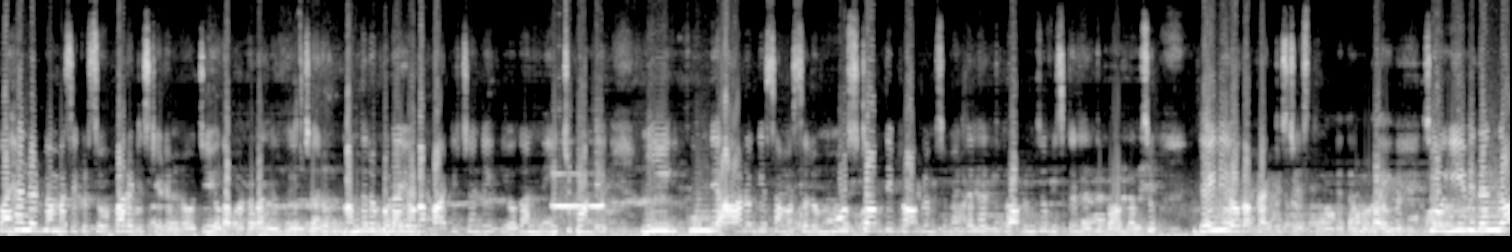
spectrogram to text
ఫైవ్ హండ్రెడ్ మెంబర్స్ ఇక్కడ సుబ్బారెడ్డి స్టేడియంలో వచ్చి యోగా ప్రోటోకాల్ నిర్వహించారు. అందరూ కూడా యోగా పాటించండి యోగా నేర్చుకోండి. మీకుండే ఆరోగ్య సమస్యలు most of the problems mental health problems physical health problems daily yoga practice చేస్తూ ఉంటే తగ్గుతాయి. సో ఈ విధంగా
